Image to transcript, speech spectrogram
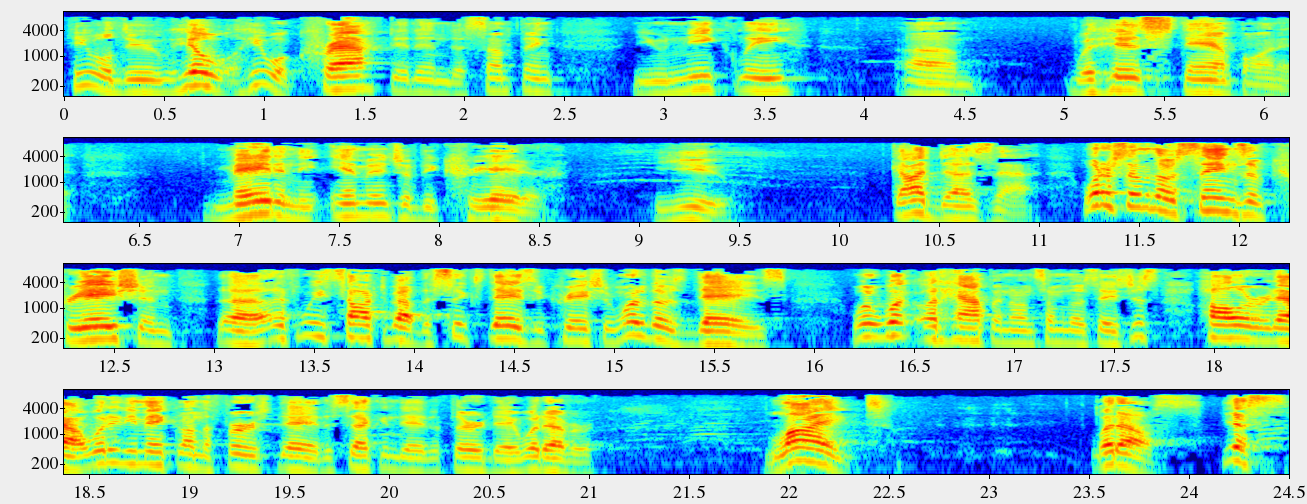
He will do, he'll, he will craft it into something uniquely um, with his stamp on it made in the image of the Creator, you. God does that. What are some of those things of creation? Uh, if we talked about the six days of creation, what are those days? What, what, what happened on some of those days? Just holler it out. What did he make on the first day, the second day, the third day, whatever? Light. What else? Yes.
